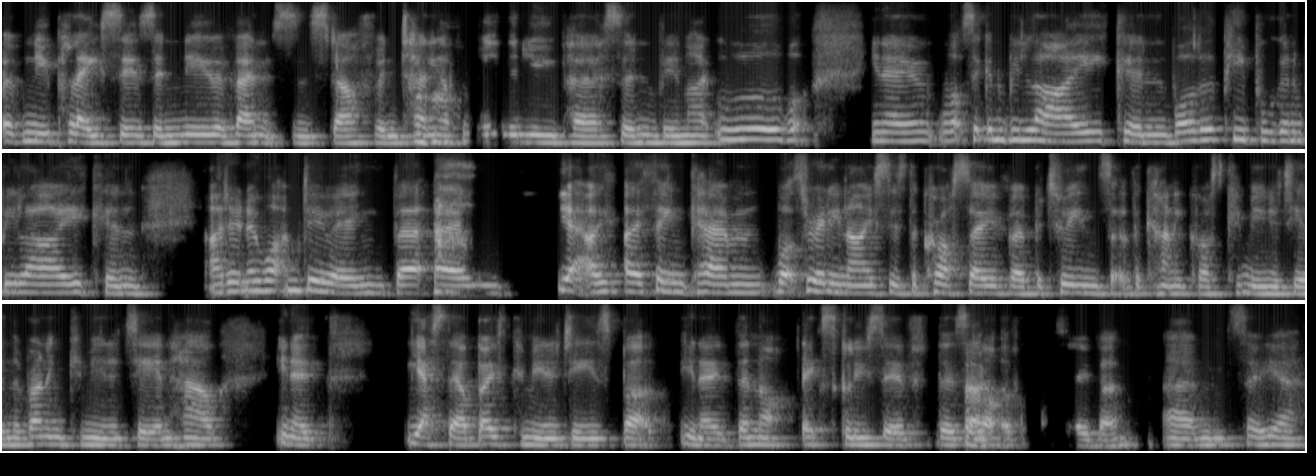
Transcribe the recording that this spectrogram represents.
of new places and new events and stuff and turning Mhm. up and being the new person being like oh what you know what's it going to be like and what are the people going to be like and i don't know what i'm doing but um yeah i, I think um what's really nice is the crossover between sort of the canicross community and the running community and how you know yes they are both communities but you know they're not exclusive there's a lot of crossover um so yeah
